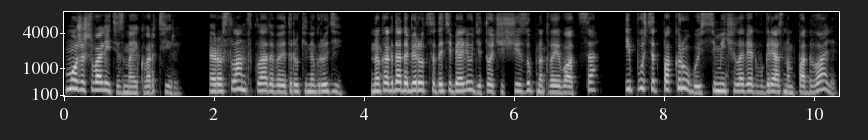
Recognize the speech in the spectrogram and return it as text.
можешь валить из моей квартиры. Руслан складывает руки на груди. Но когда доберутся до тебя люди, точащие зуб на твоего отца, и пустят по кругу из семи человек в грязном подвале,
